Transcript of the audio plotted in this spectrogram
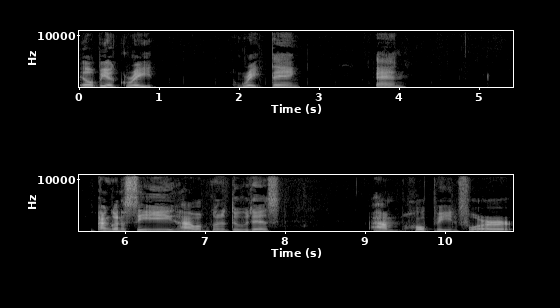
it'll be a great, great thing, and I'm gonna see how I'm gonna do this. I'm hoping for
